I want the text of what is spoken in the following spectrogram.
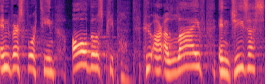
in verse 14, all those people who are alive in Jesus,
